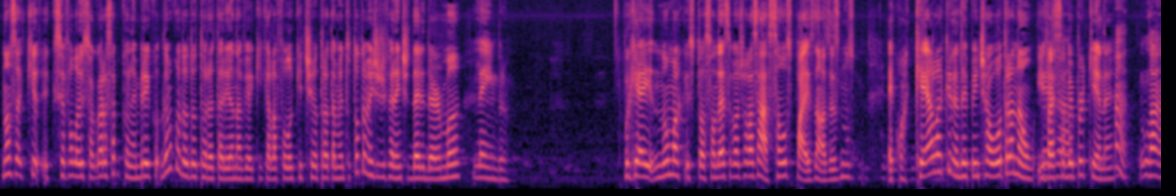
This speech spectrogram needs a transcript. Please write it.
Nossa, que, que você falou isso agora, sabe o que eu lembrei? Lembra quando a doutora Tariana veio aqui que ela falou que tinha um tratamento totalmente diferente dela e da irmã? Lembro. Porque aí, numa situação dessa, você pode falar assim, ah, são os pais. Não, às vezes não- é com aquela criança, de repente a outra não. E vai Exato. saber por quê, né? Ah, lá,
